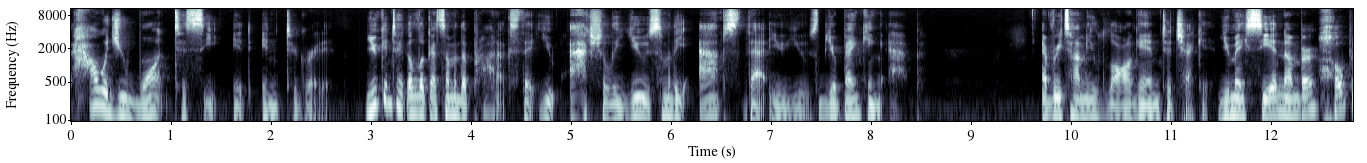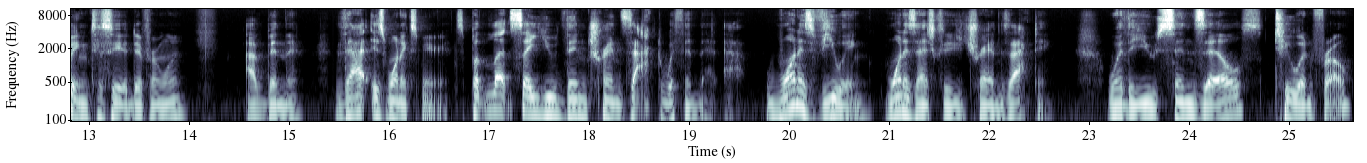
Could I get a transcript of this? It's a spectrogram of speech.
How would you want to see it integrated? You can take a look at some of the products that you actually use, some of the apps that you use, your banking app. Every time you log in to check it, you may see a number, hoping to see a different one. I've been there. That is one experience. But let's say you then transact within that app. One is viewing, one is actually transacting. Whether you send Zelles to and fro,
